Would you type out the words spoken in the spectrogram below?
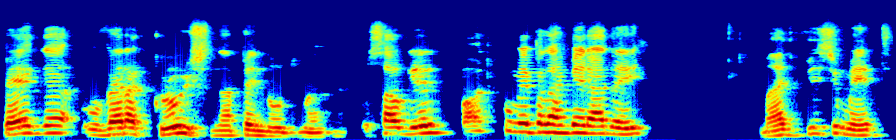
pega o Vera Cruz na penúltima o Salgueiro pode comer pelas beiradas aí, mas dificilmente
